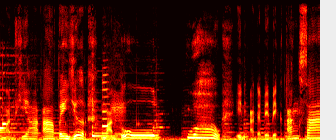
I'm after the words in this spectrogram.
manusia Avenger, mantul. Wow, ini ada bebek angsa.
